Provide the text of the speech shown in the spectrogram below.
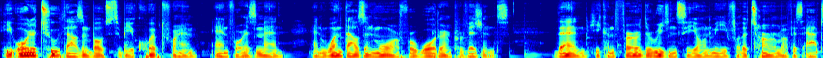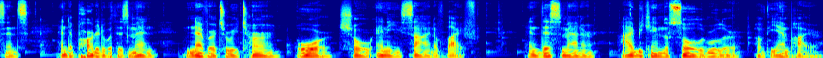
He ordered 2,000 boats to be equipped for him and for his men, and 1,000 more for water and provisions. Then he conferred the regency on me for the term of his absence, and departed with his men, never to return or show any sign of life. In this manner, I became the sole ruler of the empire.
